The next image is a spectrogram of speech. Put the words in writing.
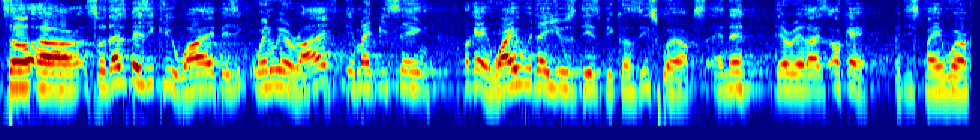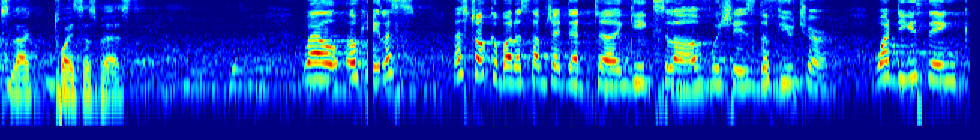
So, uh, so that's basically why basic, when we arrive, they might be saying, okay, why would I use this because this works? And then they realize, okay, but this might works like twice as best. Well, okay, let's, let's talk about a subject that uh, geeks love, which is the future. What do you think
